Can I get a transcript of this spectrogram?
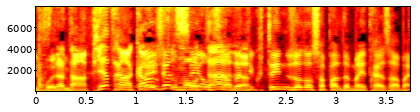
le mois là, d'août. t'empiètres encore Ben, je sur le mon sais, on temps. s'en va t'écouter. Nous autres, on s'en parle demain, 13h. Bye.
